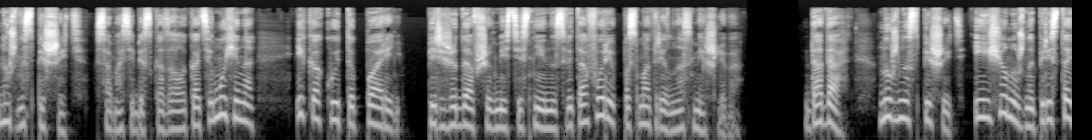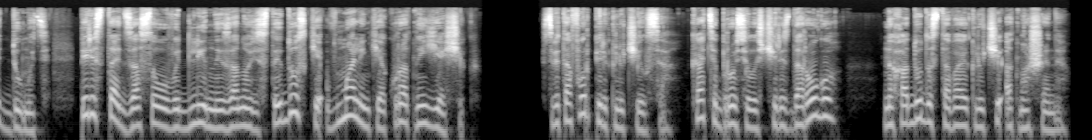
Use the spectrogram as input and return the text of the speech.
«Нужно спешить», — сама себе сказала Катя Мухина, и какой-то парень, пережидавший вместе с ней на светофоре, посмотрел насмешливо. «Да-да, нужно спешить, и еще нужно перестать думать, перестать засовывать длинные занозистые доски в маленький аккуратный ящик». Светофор переключился. Катя бросилась через дорогу, на ходу доставая ключи от машины.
